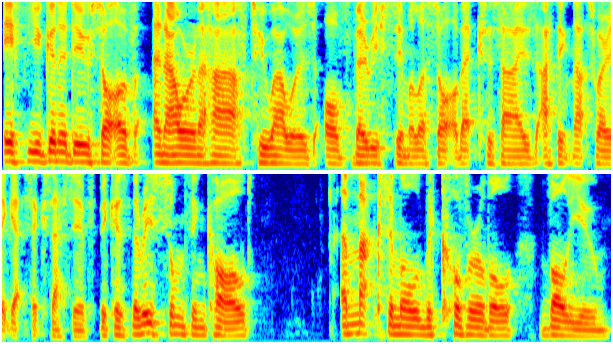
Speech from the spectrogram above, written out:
if you're going to do sort of an hour and a half, two hours of very similar sort of exercise, I think that's where it gets excessive because there is something called a maximal recoverable volume,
